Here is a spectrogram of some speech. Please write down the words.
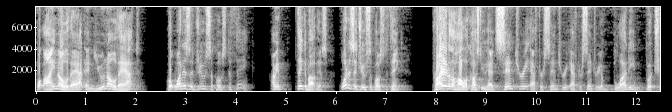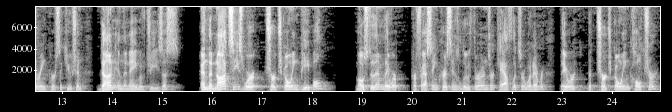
Well, I know that and you know that. But what is a Jew supposed to think? I mean, think about this. What is a Jew supposed to think? Prior to the Holocaust, you had century after century after century of bloody, butchering persecution done in the name of Jesus. And the Nazis were church-going people. Most of them, they were professing Christians, Lutherans or Catholics or whatever. They were a church-going culture.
